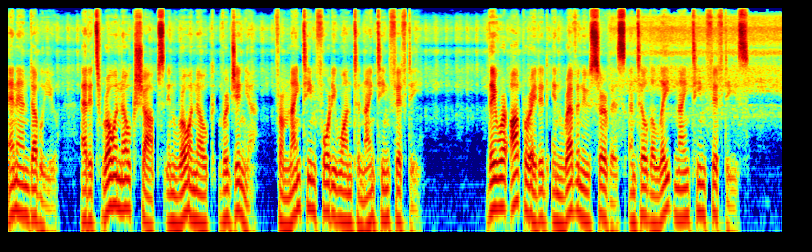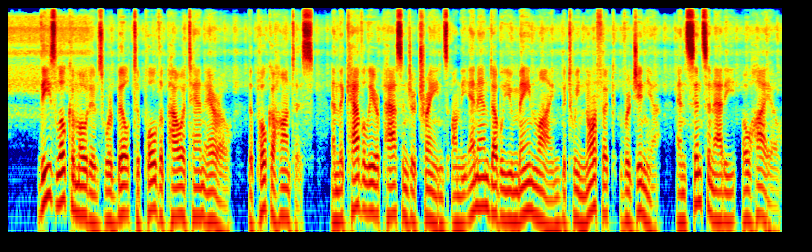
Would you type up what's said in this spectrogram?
NNW, at its Roanoke shops in Roanoke, Virginia, from 1941 to 1950. They were operated in revenue service until the late 1950s. These locomotives were built to pull the Powhatan Arrow, the Pocahontas, and the Cavalier passenger trains on the NNW main line between Norfolk, Virginia, and Cincinnati, Ohio.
